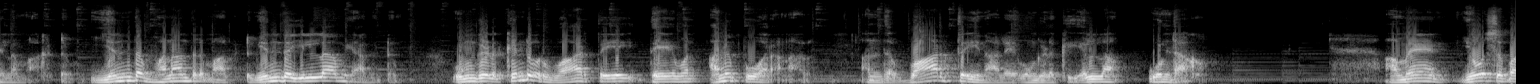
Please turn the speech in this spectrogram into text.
நிலமாகட்டும் எந்த வனாந்திரமாகட்டும் எந்த இல்லாமையாகட்டும் உங்களுக்கென்று ஒரு வார்த்தையை தேவன் அனுப்புவாரானால் அந்த வார்த்தையினாலே உங்களுக்கு எல்லாம் உண்டாகும். அமேன் யோசபா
